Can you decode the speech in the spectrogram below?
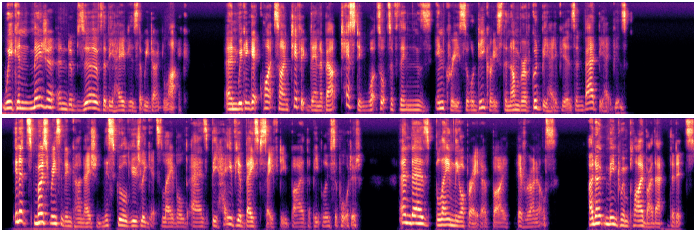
We can measure and observe the behaviors that we don't like. And we can get quite scientific then about testing what sorts of things increase or decrease the number of good behaviors and bad behaviors. In its most recent incarnation, this school usually gets labelled as behaviour based safety by the people who support it, and as blame the operator by everyone else. I don't mean to imply by that that it's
